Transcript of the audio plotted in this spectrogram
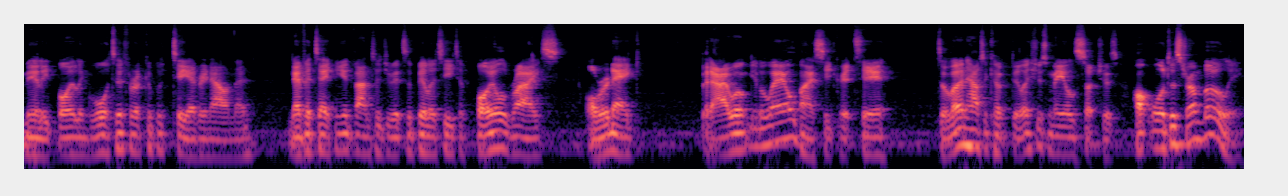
merely boiling water for a cup of tea every now and then, never taking advantage of its ability to boil rice or an egg. But I won't give away all my secrets here. To learn how to cook delicious meals such as hot water stromboli,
